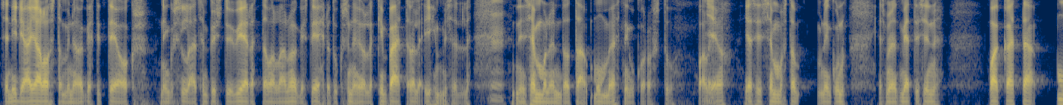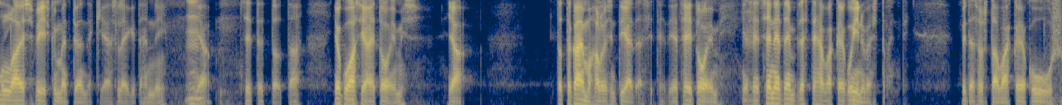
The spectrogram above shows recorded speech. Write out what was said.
sen idean jalostaminen oikeasti teoksi, niin kuin sillä että sen pystyy viedä tavallaan oikeasti ehdotuksena jollekin päättävälle ihmiselle, Mm. niin semmoinen tota, mun mielestä niin kuin korostuu paljon. Jep. Ja siis semmoista, niin kuin, jos mä nyt miettisin vaikka, että mulla olisi 50 työntekijää, jos leikitään niin, Mm. ja sitten tota, joku asia ei toimisi, ja totta kai mä haluaisin tietää sitten heti, että se ei toimi. Ja Mm. sen eteen pitäisi tehdä vaikka joku investointi. Pitäisi ostaa vaikka joku uusi,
